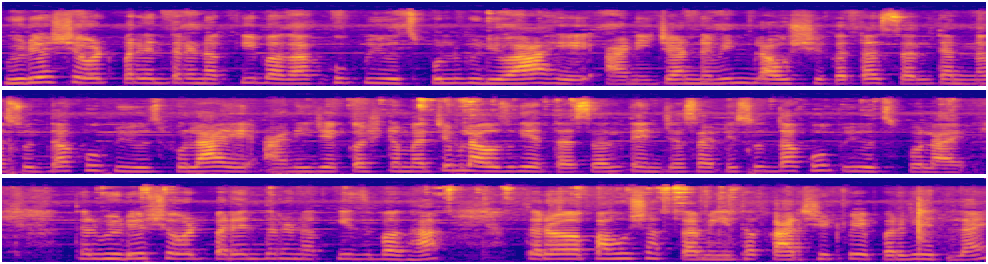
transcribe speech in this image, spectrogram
व्हिडिओ शेवटपर्यंत नक्की बघा खूप युजफुल व्हिडिओ आहे आणि ज्या नवीन ब्लाऊज शिकत असाल त्यांनासुद्धा खूप युजफुल आहे आणि जे कस्टमरचे ब्लाऊज घेत असाल त्यांच्यासाठी सुद्धा खूप युजफुल आहे. तर व्हिडिओ शेवटपर्यंत नक्कीच बघा. तर पाहू शकता मी इथं कार्डशीट पेपर घेतलाय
